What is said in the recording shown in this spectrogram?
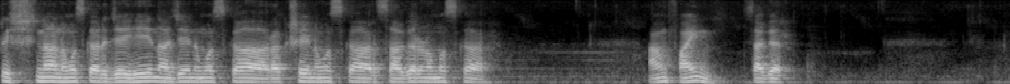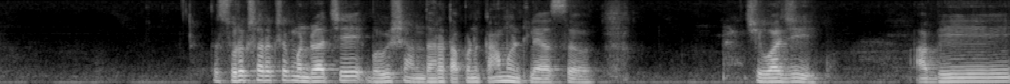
कृष्णा नमस्कार जय हिंद अजय नमस्कार अक्षय नमस्कार सागर नमस्कार. I am fine Sagar. तर सुरक्षा रक्षक मंडळाचे भविष्य अंधारात आपण का म्हटलंय असं? शिवाजी अभि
